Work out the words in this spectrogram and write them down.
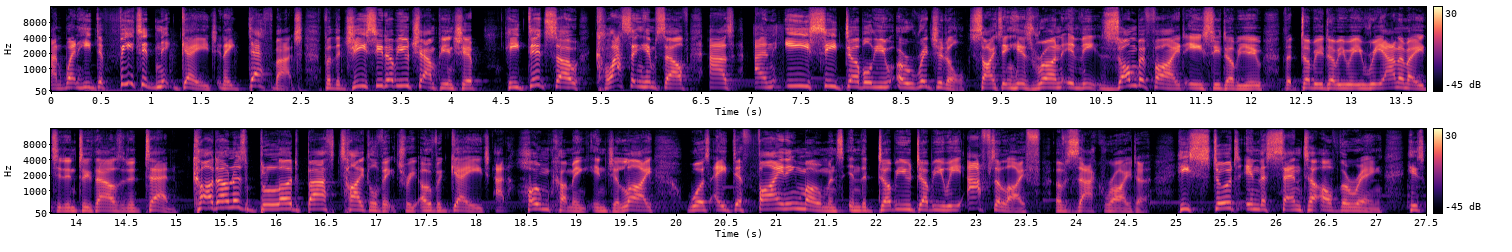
And when he defeated Nick Gage in a death match for the GCW Championship, he did so classing himself as an ECW original, citing his run in the zombified ECW that WWE reanimated in 2010. Cardona's bloodbath title victory over Gage at Homecoming in July was a defining moment in the WWE afterlife of Zack Ryder. He stood in the center of the ring, his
